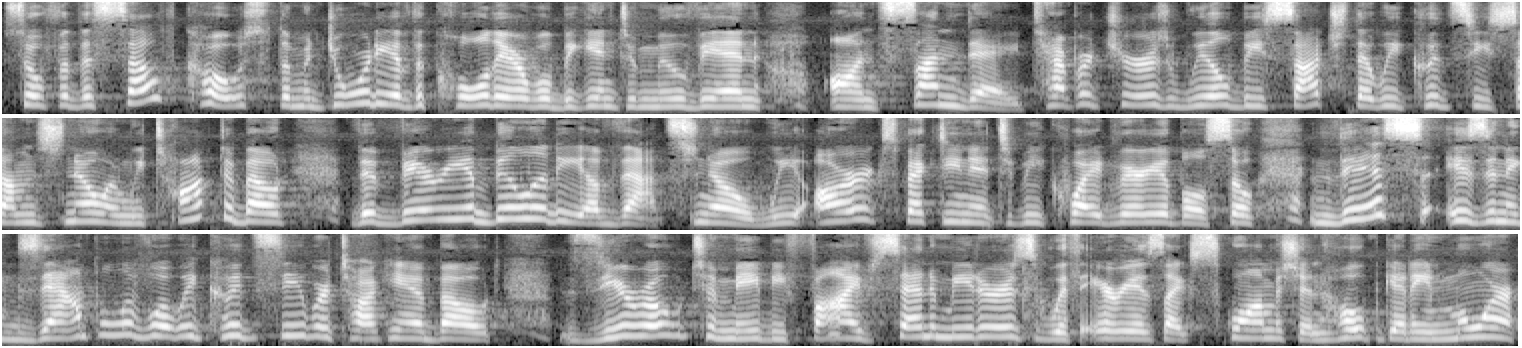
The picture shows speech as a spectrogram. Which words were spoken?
So for the south coast, the majority of the cold air will begin to move in on Sunday. Temperatures will be such that we could see some snow, and we talked about the variability of that snow. We are expecting it to be quite variable. So this is an example of what we could see. We're talking about zero to maybe five centimeters with areas like Squamish and Hope getting more.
